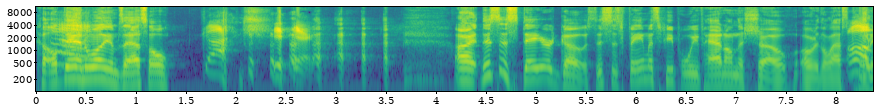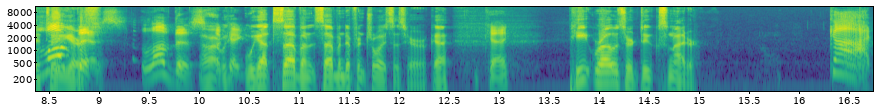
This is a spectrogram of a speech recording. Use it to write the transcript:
Call Dan Williams, asshole. God shit. All right, this is Stay or Goes. This is famous people we've had on the show over the last Oh, 22 love years. this. Love this. All right, okay. we, we got seven seven different choices here, okay? okay. Pete Rose or Duke Snider? God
